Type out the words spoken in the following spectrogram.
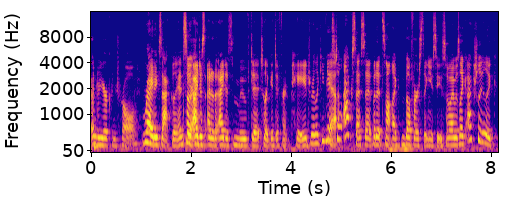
under your control. Right, exactly. And so Yeah. I just edited I just moved it to like a different page where like you can Yeah. still access it, but it's not like the first thing you see. So I was like, actually like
